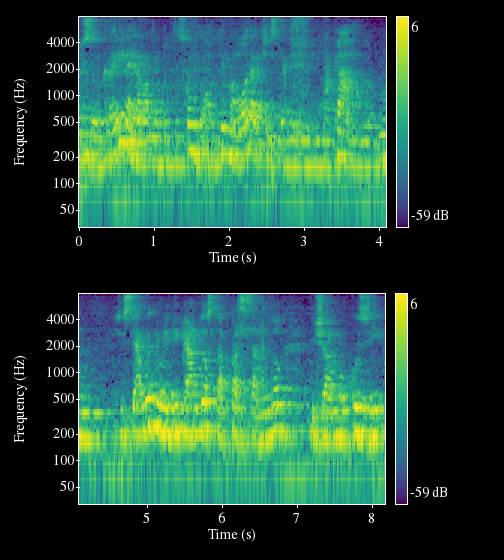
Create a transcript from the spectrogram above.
Russia-Ucraina eravamo tutti sconvolti, ma ora ci stiamo dimenticando, mm. ci stiamo dimenticando, sta passando, diciamo così,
